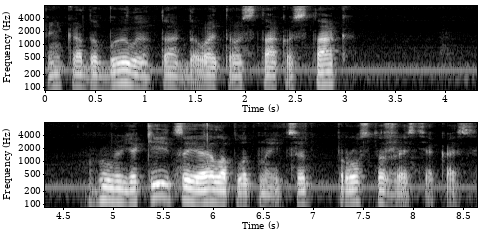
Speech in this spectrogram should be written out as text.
пенька добили. Так, давайте ось так, ось так. Ну, який цей Ела плотний? Це просто жесть якась.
